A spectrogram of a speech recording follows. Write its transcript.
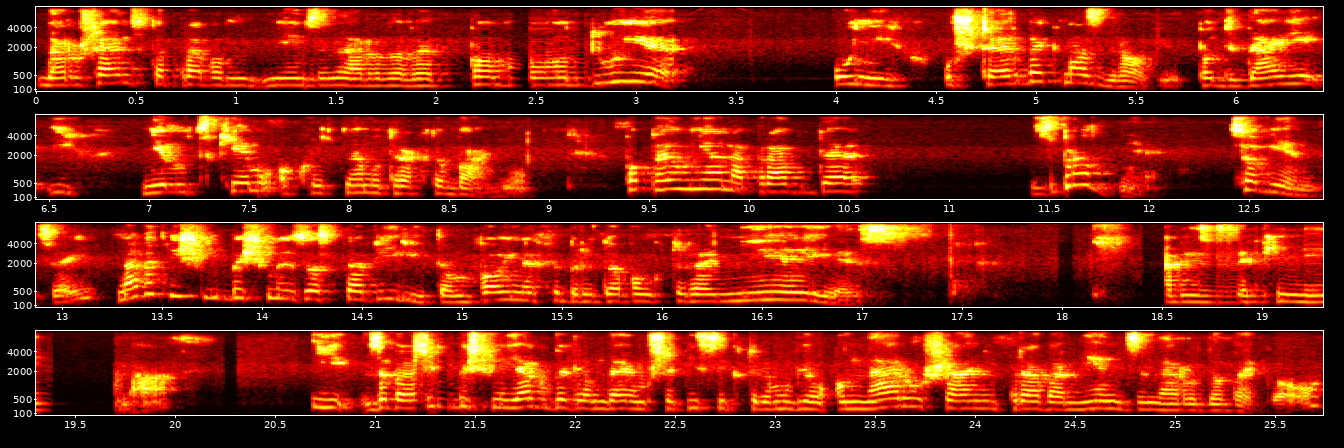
naruszając to prawo międzynarodowe, powoduje u nich uszczerbek na zdrowiu, poddaje ich nieludzkiemu, okrutnemu traktowaniu, popełnia naprawdę zbrodnie. Co więcej, nawet jeśli byśmy zostawili tą wojnę hybrydową, która nie jest zdefiniowana, i zobaczylibyśmy, jak wyglądają przepisy, które mówią o naruszaniu prawa międzynarodowego,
